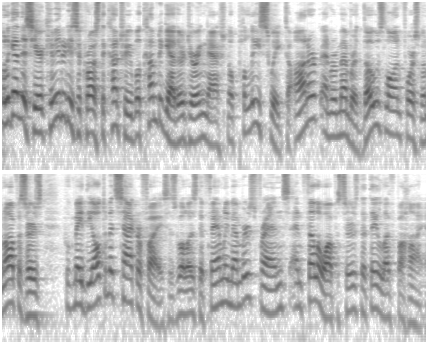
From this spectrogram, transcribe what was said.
Well, again this year, communities across the country will come together during National Police Week to honor and remember those law enforcement officers who've made the ultimate sacrifice, as well as the family members, friends, and fellow officers that they left behind.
